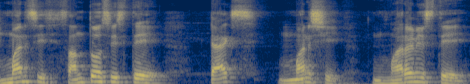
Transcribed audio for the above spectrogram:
మనిషి సంతోషిస్తే ట్యాక్స్ మనిషి మరణిస్తే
